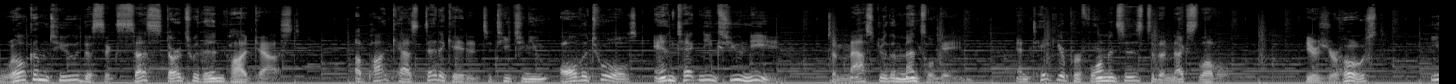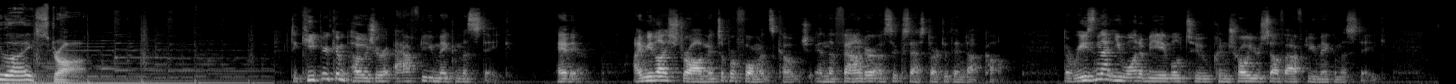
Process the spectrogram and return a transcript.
Welcome to the Success Starts Within podcast, a podcast dedicated to teaching you all the tools and techniques you need to master the mental game and take your performances to the next level. Here's your host, Eli Straw. To keep your composure after you make a mistake. Hey there, I'm Eli Straw, mental performance coach and the founder of SuccessStartsWithin.com. The reason that you want to be able to control yourself after you make a mistake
